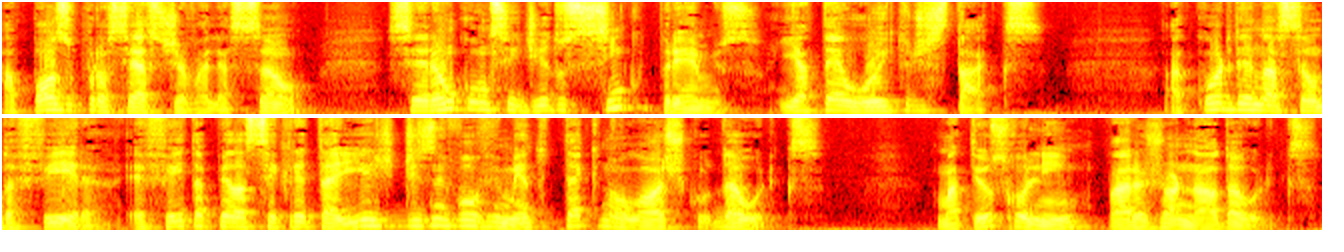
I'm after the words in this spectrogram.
Após o processo de avaliação, serão concedidos cinco prêmios e até oito destaques. A coordenação da feira é feita pela Secretaria de Desenvolvimento Tecnológico da URGS. Matheus Rolim, para o Jornal da URGS.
